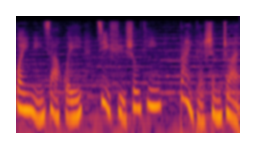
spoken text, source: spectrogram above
欢迎您下回继续收听《戴德生传》。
